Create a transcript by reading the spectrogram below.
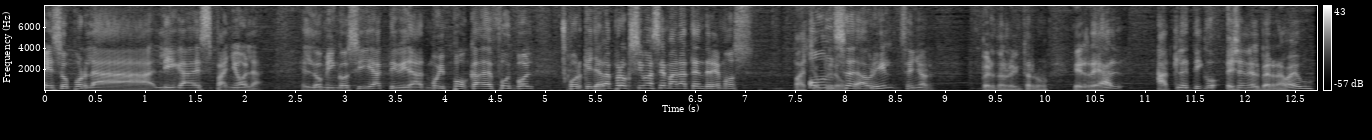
Eso por la Liga Española. El domingo sí, actividad muy poca de fútbol, porque ya Pero- la próxima semana tendremos Pacho, 11 pero- de abril, señor. Perdón, lo interrumpo. ¿El Real Atlético es en el Bernabéu?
